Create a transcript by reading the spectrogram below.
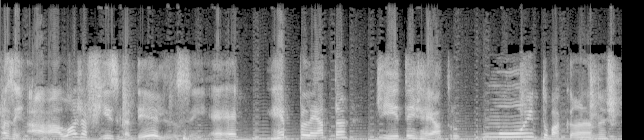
Assim, a, a loja física deles, assim, é, é repleta de itens retro muito bacanas.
